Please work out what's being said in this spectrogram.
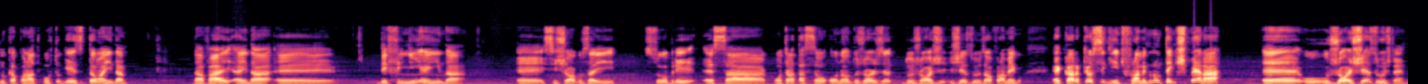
do Campeonato Português. Então ainda, ainda vai ainda é, definir ainda é, esses jogos aí sobre essa contratação ou não do Jorge, do Jorge Jesus ao Flamengo. É claro que é o seguinte, o Flamengo não tem que esperar é, o, Jorge Jesus, né?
